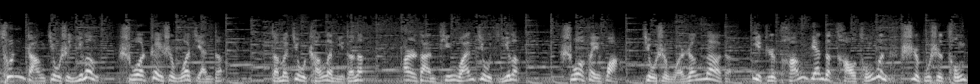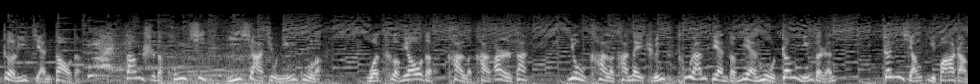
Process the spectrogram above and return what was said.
村长就是一愣，说：“这是我捡的，怎么就成了你的呢？”二蛋听完就急了，说：“废话，就是我扔那的。”一指旁边的草丛问：“是不是从这里捡到的？”当时的空气一下就凝固了。我特喵的看了看二蛋，又看了看那群突然变得面目狰狞的人，真想一巴掌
